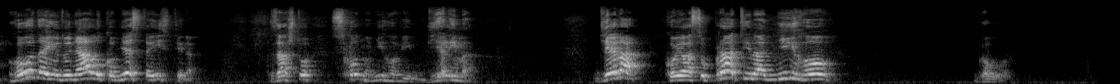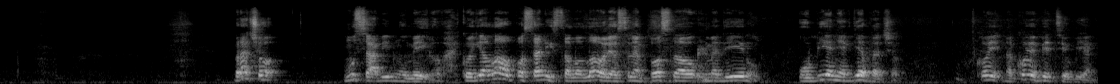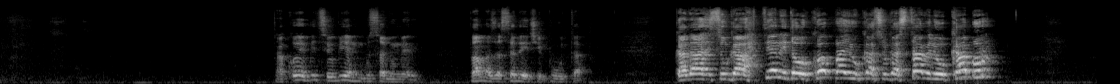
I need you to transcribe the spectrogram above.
hodaju dunjalukom jeste istina. Zašto? Shodno njihovim dijelima. Dijela koja su pratila njihov govor. Braćo, Musa ibn Umeir, ovaj, kojeg je Allah poslanik sallallahu alaihi wa sallam poslao u Medinu, ubijen je gdje, braćo? Koji, na kojoj bitci ubijen? Na kojoj bitci ubijen Musa ibn Umeir? Vama za sljedeći puta. Kada su ga htjeli da ukopaju, kad su ga stavili u kabur,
